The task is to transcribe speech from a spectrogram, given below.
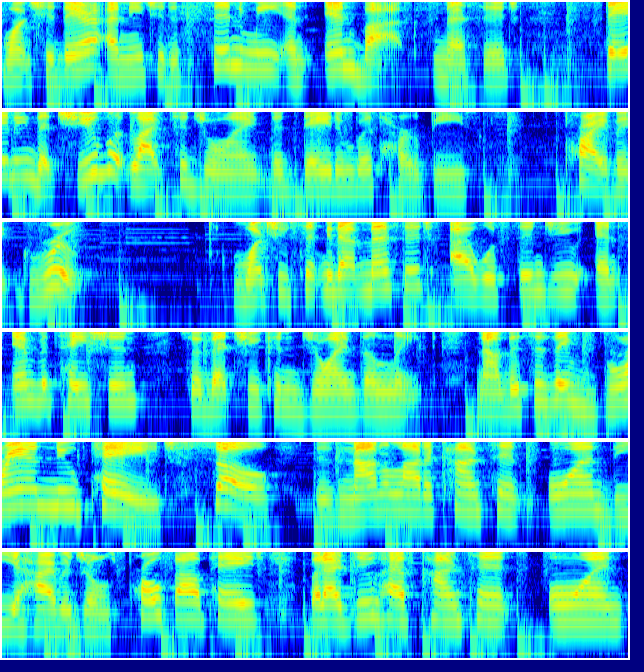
Once you're there, I need you to send me an inbox message stating that you would like to join the Dating with Herpes private group. Once you've sent me that message, I will send you an invitation so that you can join the link. Now, this is a brand new page, so there's not a lot of content on the Yahira Jones profile page, but I do have content on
